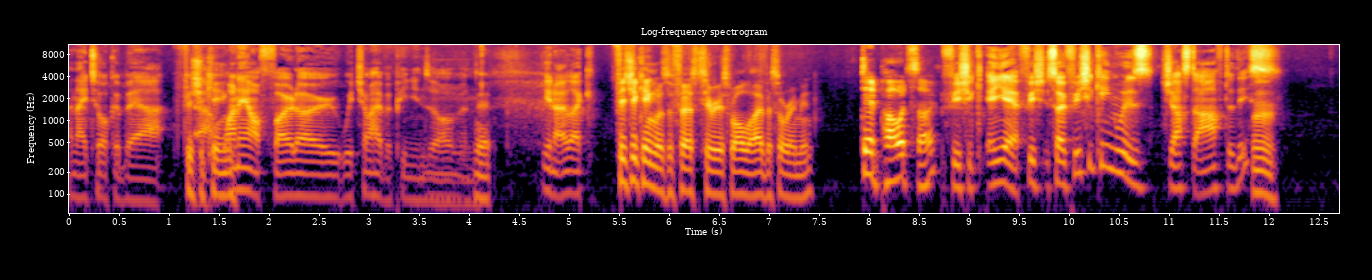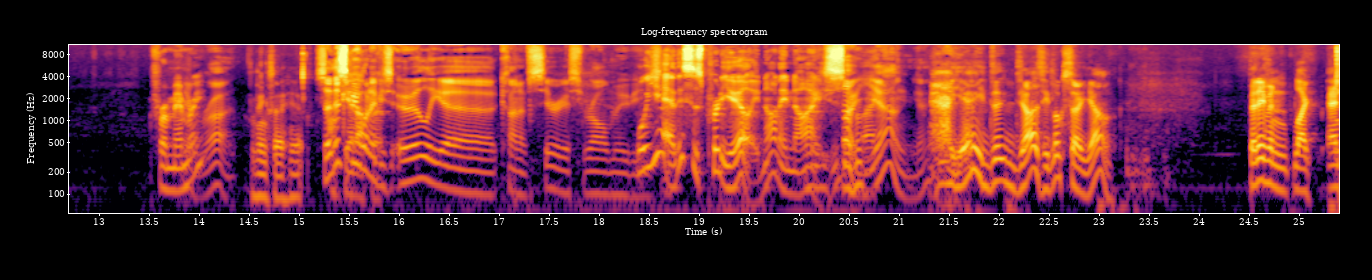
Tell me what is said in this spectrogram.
And they talk about Fisher uh, King. One Hour Photo, which I have opinions of, and yeah. you know, like Fisher King was the first serious role I ever saw him in. Dead poets, though. Fisher. Yeah, Fish. So Fisher King was just after this, hmm. from memory. right. I think so. Yeah. So I'll this would be one of it. his earlier kind of serious role movies. Well, yeah, this is pretty early, 1990. he's so Like, young. Yeah. Yeah, yeah, he does. He looks so young. But even like, and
